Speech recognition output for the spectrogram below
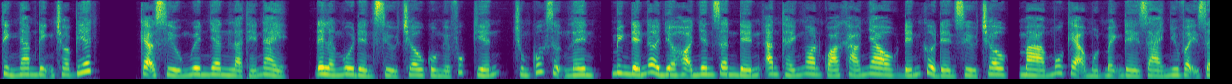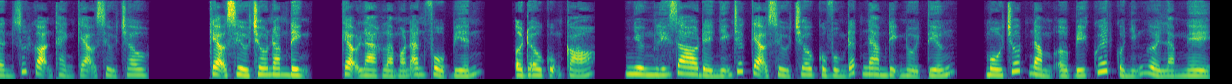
Tỉnh nam định cho biết, kẹo xỉu nguyên nhân là thế này, đây là ngôi đền xỉu châu của người phúc kiến, trung quốc dựng lên. Mình đến ở nhờ họ nhân dân đến ăn thấy ngon quá kháo nhau, đến cửa đền xỉu châu mà mua kẹo một mệnh đề dài như vậy dần rút gọn thành kẹo xỉu châu. Kẹo xỉu châu nam định, kẹo lạc là món ăn phổ biến, ở đâu cũng có. Nhưng lý do để những chiếc kẹo xỉu châu của vùng đất nam định nổi tiếng, mấu chốt nằm ở bí quyết của những người làm nghề,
